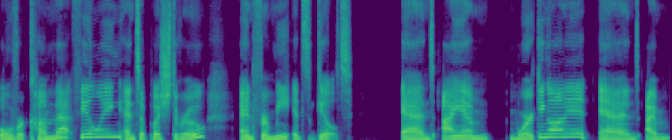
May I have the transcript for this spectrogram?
overcome that feeling and to push through. And for me, it's guilt. And I am working on it and I'm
